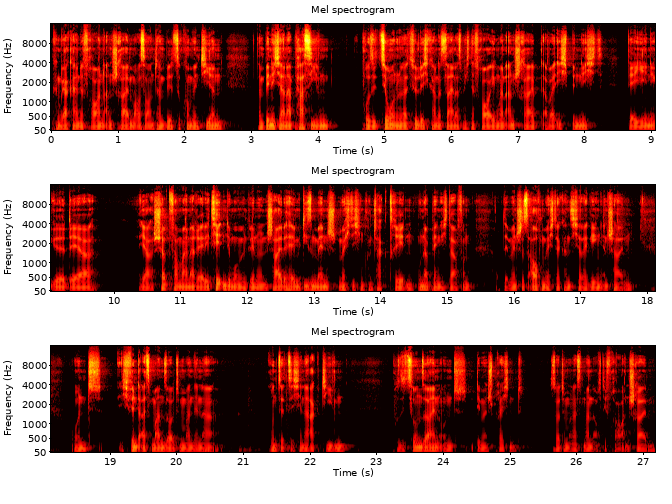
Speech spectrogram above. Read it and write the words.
kann gar keine Frauen anschreiben, außer unter einem Bild zu kommentieren, dann bin ich ja in einer passiven Position. Und natürlich kann es sein, dass mich eine Frau irgendwann anschreibt, aber ich bin nicht derjenige, der ja, Schöpfer meiner Realität in dem Moment bin und entscheide, hey, mit diesem Mensch möchte ich in Kontakt treten, unabhängig davon, ob der Mensch das auch möchte, kann sich ja dagegen entscheiden. Und ich finde, als Mann sollte man in einer, grundsätzlich in einer aktiven Position sein und dementsprechend sollte man als Mann auch die Frau anschreiben.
